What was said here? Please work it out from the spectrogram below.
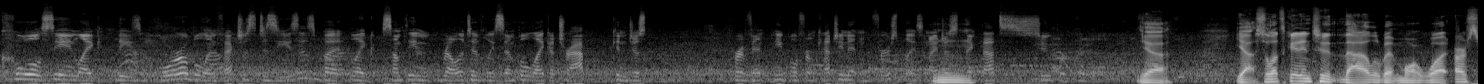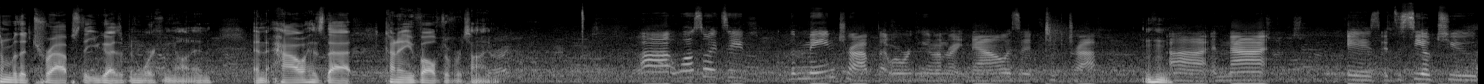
cool seeing like these horrible infectious diseases, but like something relatively simple like a trap can just prevent people from catching it in the first place. And I just Mm. think that's super cool. Yeah. Yeah, so let's get into that a little bit more. What are some of the traps that you guys have been working on and and how has that kind of evolved over time? Uh, well, so I'd say the main trap that we're working on right now is a tick trap, Mhm. uh, and that is it's a CO2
